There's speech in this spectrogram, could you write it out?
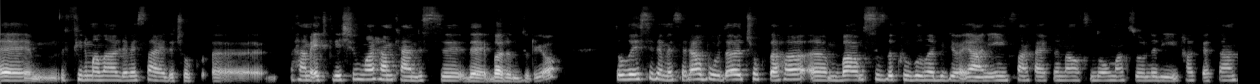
e, firmalarla vesaire de çok e, hem etkileşim var hem kendisi de barındırıyor. Dolayısıyla mesela burada çok daha e, bağımsız da kurgulanabiliyor. Yani insan kaynaklarının altında olmak zorunda değil. Hakikaten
